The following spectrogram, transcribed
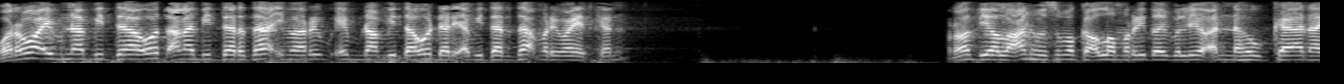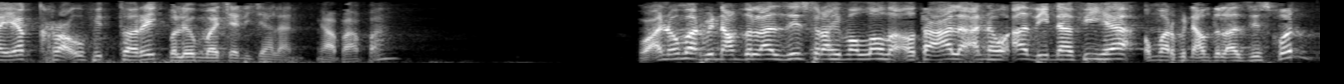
Warwa Ibn Abi Dawud, an Abi Darda, Ibn Abi Dawud dari Abi Darda meriwayatkan. radhiyallahu anhu, semoga Allah meridai beliau, annahu kana yakra'u fit tariq, beliau membaca di jalan. Enggak apa-apa. Wa an Umar bin Abdul Aziz rahimallahu taala annahu adzina fiha. Umar bin Abdul Aziz pun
